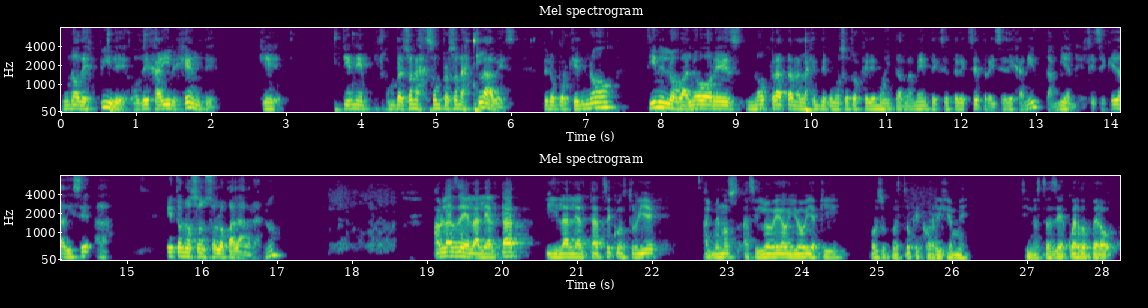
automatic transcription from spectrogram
uno despide o deja ir gente que tiene, son, personas, son personas claves, pero porque no tienen los valores, no tratan a la gente como nosotros queremos internamente, etcétera, etcétera, y se dejan ir, también el que se queda dice, ah, esto no son solo palabras, ¿no? Hablas de la lealtad, y la lealtad se construye, al menos así lo veo yo y aquí, por supuesto que corrígeme si no estás de acuerdo, pero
